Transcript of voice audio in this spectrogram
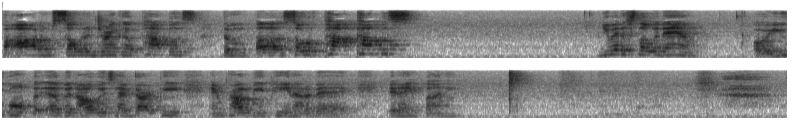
for all them soda drinker poppers, the uh, soda pop poppers, you better slow it down. Or you gonna forever and always have dark pee and probably be peeing out of bag. It ain't funny.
